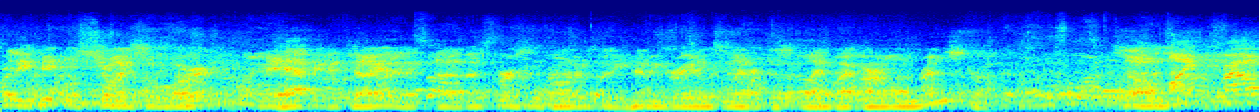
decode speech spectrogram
for the People's Choice Award. I'd be happy to tell you that uh, this person voted for the Hemingray Insulator display by Arlen Renstrom. So Mike Fowler,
